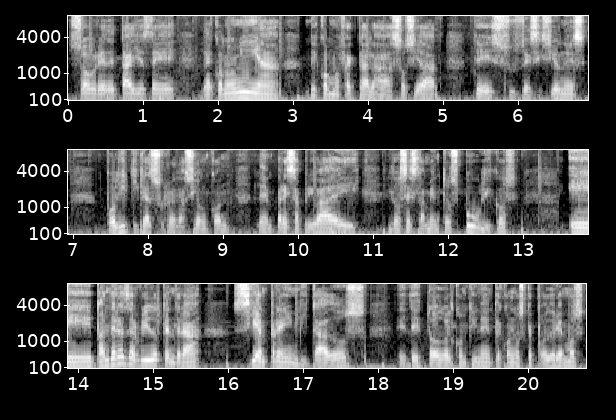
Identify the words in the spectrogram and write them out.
sobre detalles de la economía, de cómo afecta a la sociedad, de sus decisiones políticas, su relación con la empresa privada y los estamentos públicos. Eh, Banderas de Ruido tendrá siempre invitados de todo el continente con los que podremos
